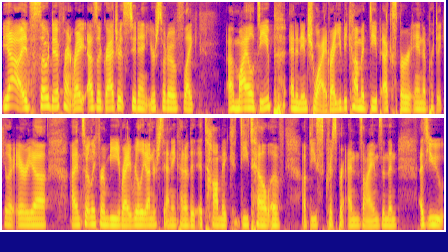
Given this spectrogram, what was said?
Yeah, it's so different, right? As a graduate student, you're sort of like, a mile deep and an inch wide, right? You become a deep expert in a particular area. And certainly for me, right, really understanding kind of the atomic detail of, of these CRISPR enzymes. And then as you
